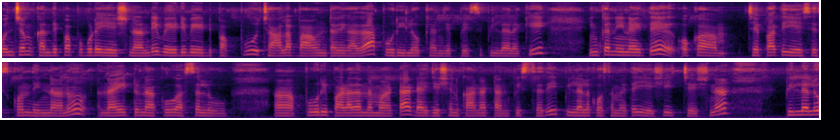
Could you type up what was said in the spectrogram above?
కొంచెం కందిపప్పు కూడా చేసిన అండి. వేడి వేడి పప్పు చాలా బాగుంటుంది కదా పూరీలోకి అని చెప్పేసి పిల్లలకి. ఇంకా నేనైతే ఒక చపాతీ వేసేసుకొని తిన్నాను. నైట్ నాకు అసలు పూరి పడదన్నమాట. డైజెషన్ కానట్టు అనిపిస్తుంది. పిల్లల కోసం అయితే చేసి ఇచ్చేసిన. పిల్లలు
